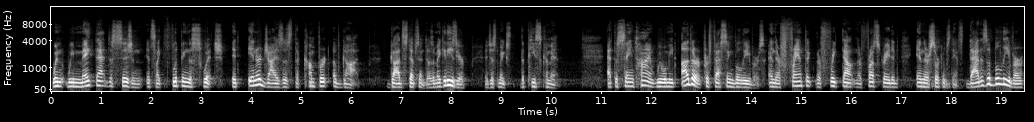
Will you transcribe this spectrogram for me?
When we make that decision, it's like flipping the switch. It energizes the comfort of God. God steps in. Doesn't make it easier, it just makes the peace come in. At the same time, we will meet other professing believers, and they're frantic, they're freaked out, and they're frustrated in their circumstance. That is a believer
